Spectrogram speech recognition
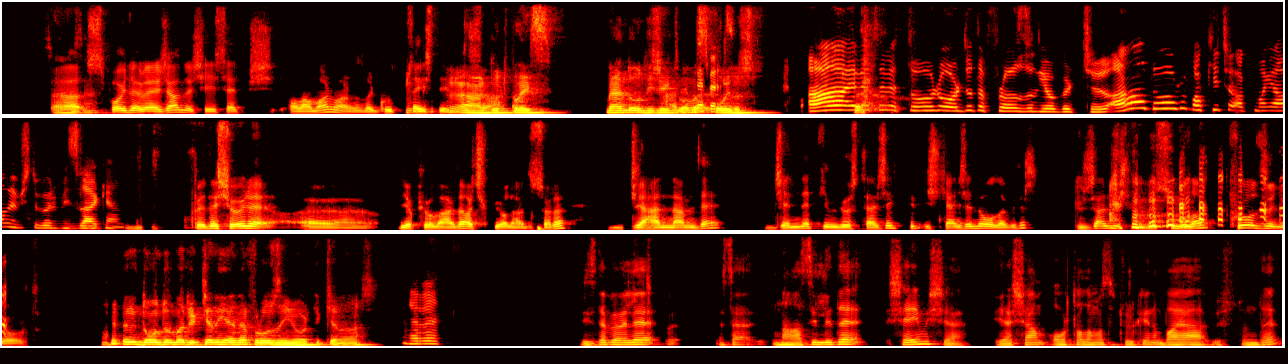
Söylesene. spoiler vereceğim de şeyi seyretmiş olan var mı aranızda? Good Place diye bir Aa, dizi Good. Place. Ben de onu diyecektim Hani ama Evet. spoiler. Aa evet evet doğru orada da frozen yogurtçu. Aa doğru bak hiç aklıma gelmemişti bölümü izlerken. Ve de şöyle e, yapıyorlardı, açıklıyorlardı sonra. Cehennemde cennet gibi gösterecek bir işkence ne olabilir? Güzelmiş gibi sunulan frozen yoğurt. Dondurma dükkanı yerine frozen yoğurt dükkanı var. Evet. Bizde böyle mesela Nazilli'de şeymiş ya yaşam ortalaması Türkiye'nin bayağı üstünde.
